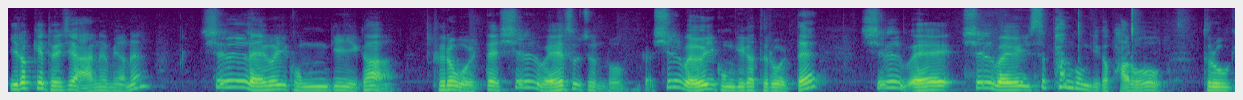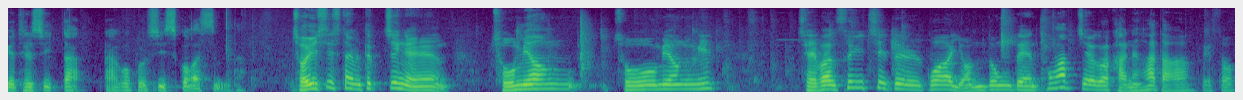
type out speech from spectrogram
이렇게 되지 않으면은 실내의 공기가 들어올 때 실외 수준으로 그러니까 실외의 공기가 들어올 때 실외 실외의 습한 공기가 바로 들어오게 될 수 있다라고 볼 수 있을 것 같습니다. 저희 시스템의 특징은 조명 조명 및 제반 스위치들과 연동된 통합 제어가 가능하다. 그래서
